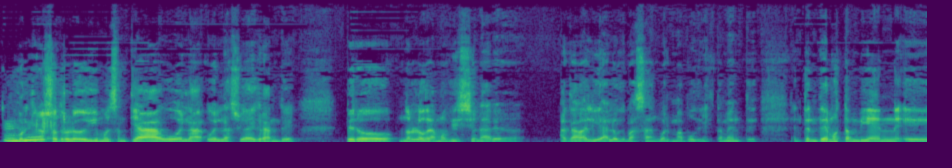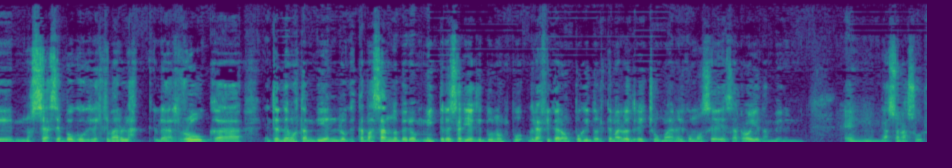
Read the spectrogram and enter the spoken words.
Porque nosotros lo vivimos en Santiago o en, la, o en las ciudades grandes, pero no logramos visionar eh, a cabalidad lo que pasa en Gualmapu directamente. Entendemos también, eh, no sé, hace poco que les quemaron las, las, rucas, entendemos también lo que está pasando, pero me interesaría que tú nos graficaras un poquito el tema de los derechos humanos y cómo se desarrolla también en, en la zona sur.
